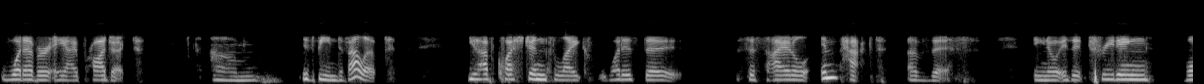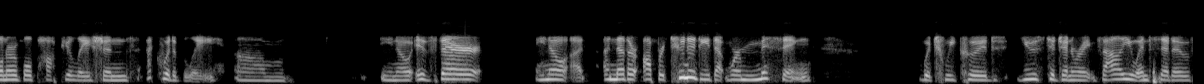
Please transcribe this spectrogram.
whatever AI project um, is being developed, you have questions like what is the societal impact of this? You know, is it treating vulnerable populations equitably? Um, you know, is there, you know, a, another opportunity that we're missing, which we could use to generate value instead of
